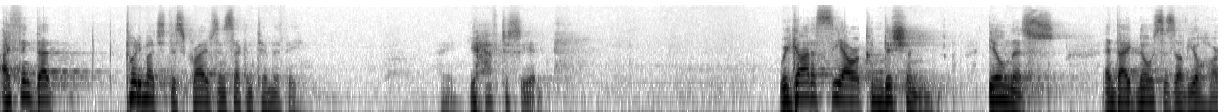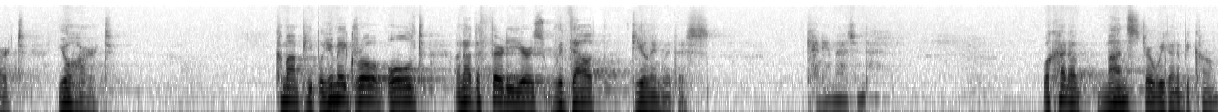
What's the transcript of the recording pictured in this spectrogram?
I think that pretty much describes in 2 Timothy. Right? You have to see it. We got to see our condition, illness, and diagnosis of your heart. Your heart. Come on, people. You may grow old another 30 years without dealing with this. Can you imagine that? What kind of monster are we going to become?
